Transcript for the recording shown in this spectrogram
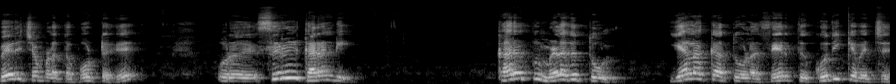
பேரிச்சம்பளத்தை போட்டு ஒரு சிறு கரண்டி கருப்பு மிளகுத்தூள் ஏலக்காய் தூளை சேர்த்து கொதிக்க வச்சு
